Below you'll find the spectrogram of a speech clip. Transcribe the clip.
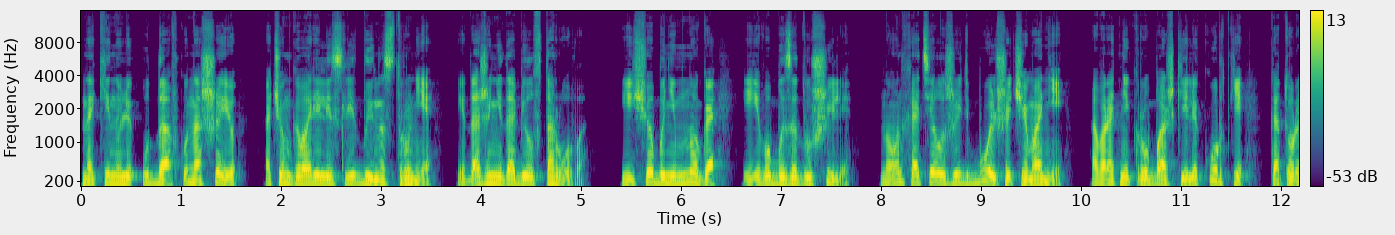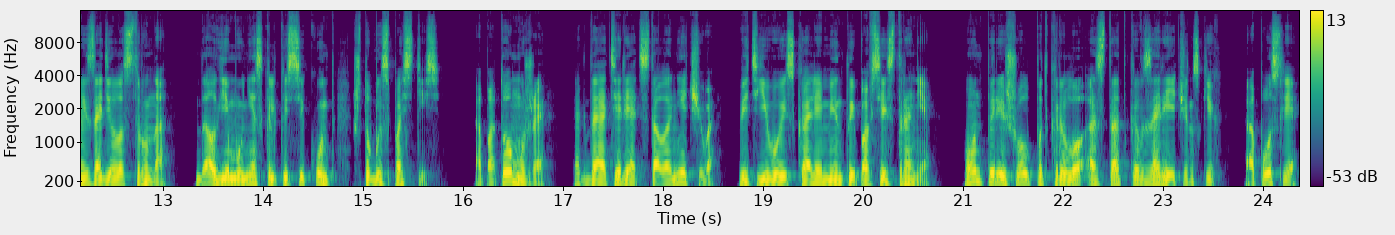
накинули удавку на шею, о чем говорили следы на струне, и даже не добил второго. Еще бы немного, и его бы задушили. Но он хотел жить больше, чем они, а воротник рубашки или куртки, который задела струна, дал ему несколько секунд, чтобы спастись. А потом уже, когда терять стало нечего, ведь его искали менты по всей стране, он перешел под крыло остатков Зареченских, а после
